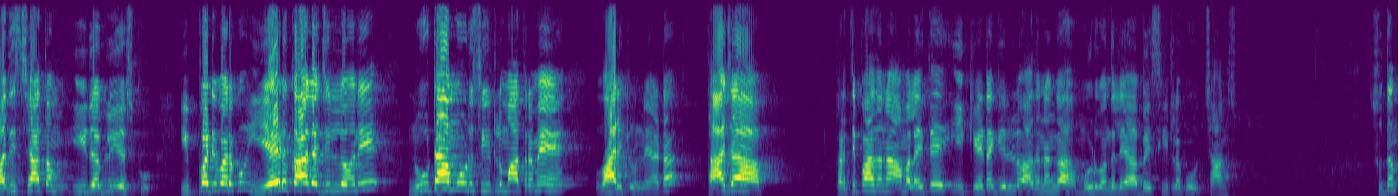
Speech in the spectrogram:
పది శాతం ఈడబ్ల్యూఎస్కు. ఇప్పటి వరకు ఏడు కాలేజీల్లోని నూట మూడు సీట్లు మాత్రమే వారికి ఉన్నాయట. తాజా ప్రతిపాదన అమలైతే ఈ కేటగిరీలో అదనంగా మూడు వందల యాభై సీట్లకు ఛాన్స్. చూద్దాం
